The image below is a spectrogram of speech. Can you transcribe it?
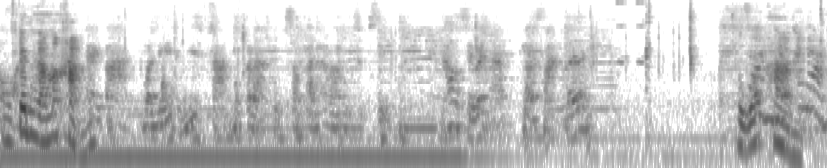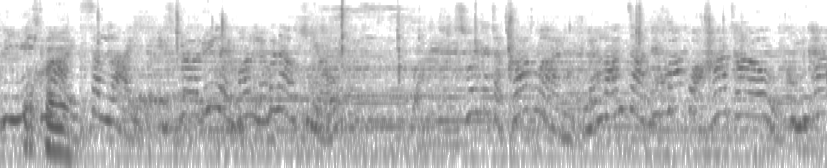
น้ำจิ้มน้ำมะขามใกล้บ้านวันนี้ถึง 23 มกราคม 2564 เข้าเซเว่นแอปแล้วสั่งเลยถือว่าผ่านขนาดนี้โอเคใหม่สไลด์เอ็กซ์ตร้าด้วยเลมอนและมะนาวเขียว ช่วยขจัดคราบมันและล้างจานได้มากกว่า 5 เท่า คุ้มค่า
